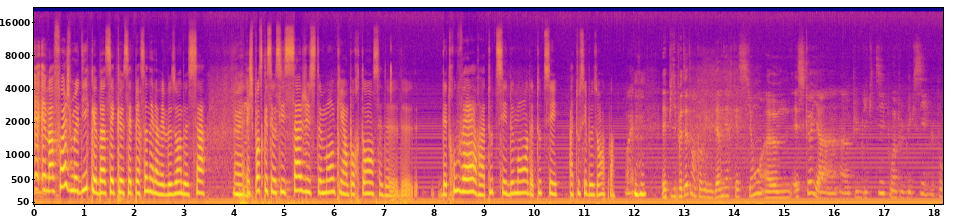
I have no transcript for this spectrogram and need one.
et, et ma foi, je me dis que bah, c'est que cette personne, elle avait besoin de ça. Ouais. Et je pense que c'est aussi ça, justement, qui est important, c'est de, de- d'être ouvert à toutes ces demandes, à, toutes ces, à tous ces besoins, quoi. Mhm. Et puis peut-être encore une dernière question. euh, Est-ce qu'il y a un, un public type ou un public cible pour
